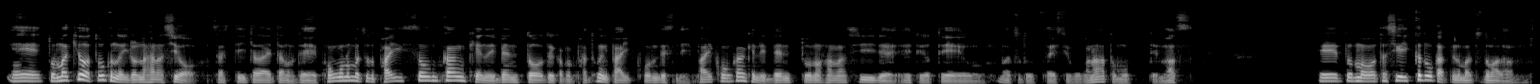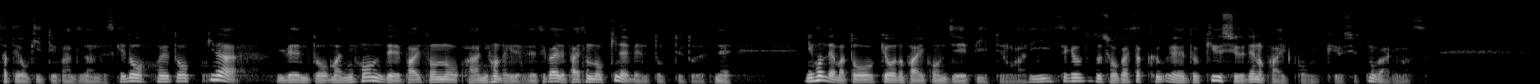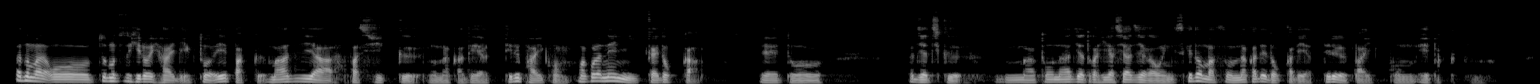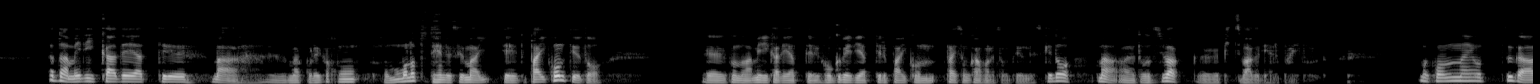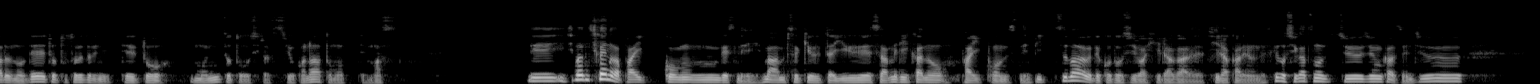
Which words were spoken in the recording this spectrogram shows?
えっ、ー、と、まあ、今日はトークのいろんな話をさせていただいたので、今後のまちょっと Python 関係のイベントというか、まあ、特に PyCon ですね。PyCon 関係のイベントの話で、えっ、ー、と、予定を、まあ、ちょっとお伝えしていこうかなと思ってます。えっ、ー、と、まあ、私が行くかどうかっていうのは、ちょっとまだ、さておきっていう感じなんですけど、えっ、と、大きなイベント、まあ、日本で Python の、あ、日本だけですね、世界で Python の大きなイベントっていうとですね、日本ではまあ東京の PyCon JP っていうのがあり、先ほどちょっと紹介した、えー、と九州での PyCon 九州っていうのがあります。あと、まあ、おちょっと広い範囲でいくと、APAC、まあ、アジアパシフィックの中でやってる PyCon。まあ、これは年に一回どっか、えっ、ー、と、アジア地区まあ、東南アジアとか東アジアが多いんですけど、まあ、その中でどっかでやってるパイコン、エイパックっていうの。あとアメリカでやってる、まあ、まあ、これが本本物って変ですけど、まあ、えっ、ー、と、パイコンっていうと、えー、このアメリカでやってる、北米でやってるパイコン、パイソンカンファレンスのこと言うんですけど、まあ、今年はピッツバーグでやるパイコンと。まあ、こんな4つがあるので、ちょっとそれぞれ日程ともにちょっとお知らせしようかなと思ってます。で、一番近いのがパイコンですね。まあ、さっき言った US、アメリカのパイコンですね。ピッツバーグで今年は開かれ、開かれるんですけど、4月の中旬からですね、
